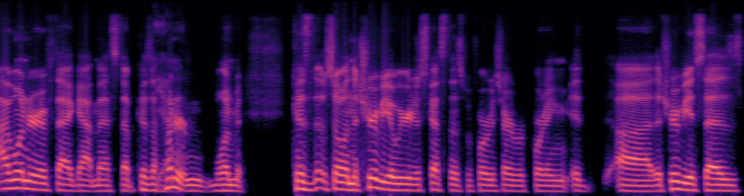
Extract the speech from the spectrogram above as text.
I wonder if that got messed up because Yeah. 101 because so in the trivia we were discussing this before we started recording. It uh the trivia says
